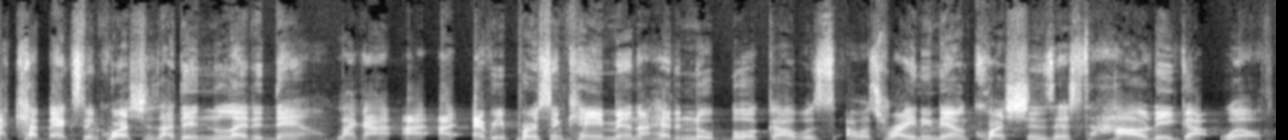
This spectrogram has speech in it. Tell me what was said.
I kept asking questions. I didn't let it down. Like I, I, I- every person came in, I had a notebook. I was, I was writing down questions as to how they got wealth.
